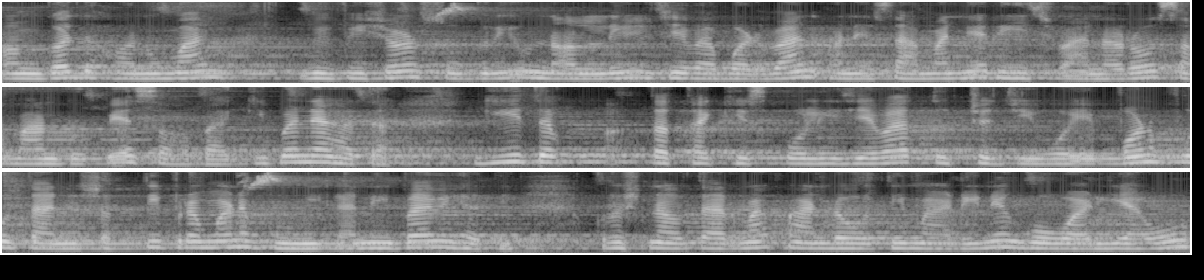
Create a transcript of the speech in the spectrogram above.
અંગદ, હનુમાન, વિભીષણ, સુગ્રીવ, નલનીલ જેવા બળવાન અને સામાન્ય રીછવાનરો સમાનરૂપે સમાન રૂપે સહભાગી બન્યા હતા. ગીધ તથા ખિસકોલી જેવા તુચ્છ જીવોએ પણ પોતાની શક્તિ પ્રમાણે ભૂમિકા નિભાવી હતી. કૃષ્ણ અવતારમાં પાંડવોથી માંડીને ગોવાળિયાઓ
